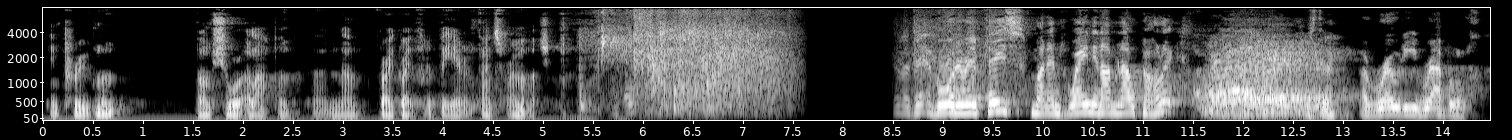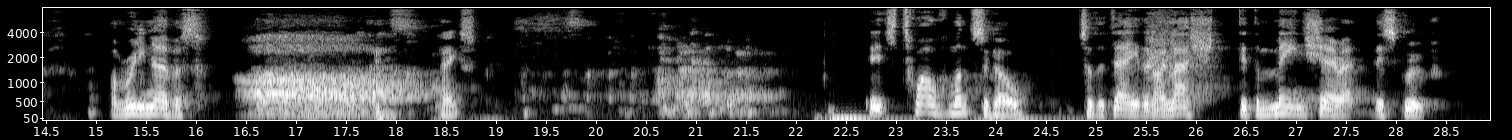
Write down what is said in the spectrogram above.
improvement but I'm sure it'll happen. And I'm very grateful to be here, and thanks very much. Have a bit of order here, please. My name's Wayne, and I'm an alcoholic. Just a, a roadie rabble. I'm really nervous. Thanks. It's 12 months ago to the day that I last did the main share at this group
